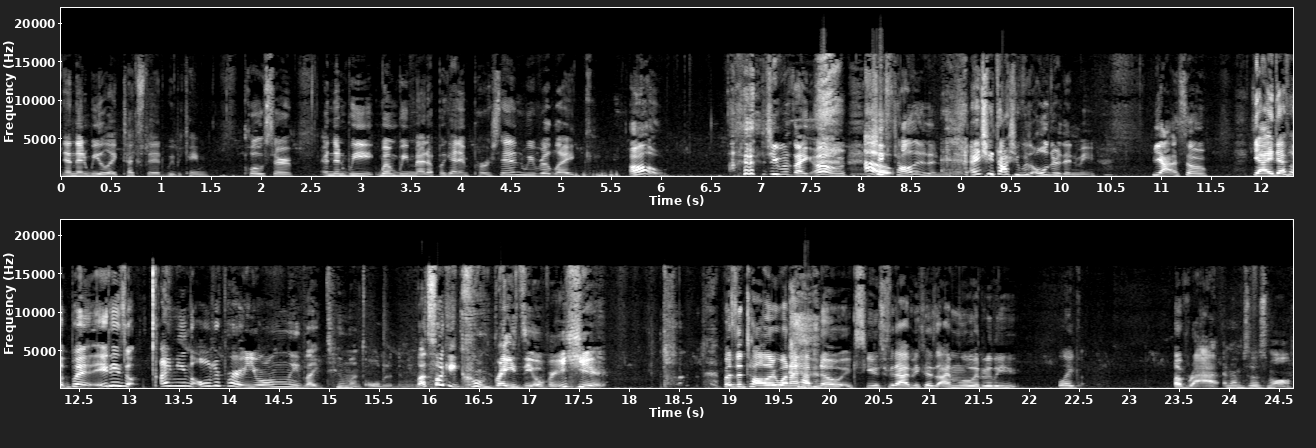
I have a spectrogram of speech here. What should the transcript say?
and then we like texted. We became closer, and then we when we met up again in person, we were like, oh. she was like, oh, Oh. she's taller than me, and she thought she was older than me. Yeah. So Yeah, I definitely. But it is. I mean, the older part, you're only like two months older than me. Let's not get crazy over here. but the taller one, I have no excuse for that because I'm literally like a rat and I'm so small.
